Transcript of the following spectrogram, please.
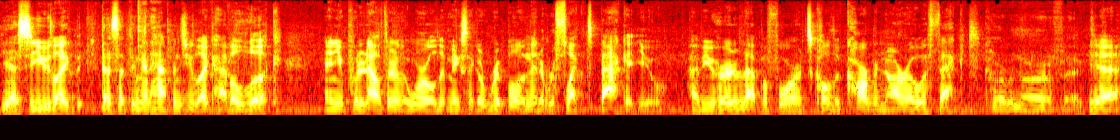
Yeah, so you like that's the thing that happens. You like have a look and you put it out there in the world, it makes like a ripple and then it reflects back at you. Have you heard of that before? It's called the Carbonaro effect. Carbonaro effect Yeah.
